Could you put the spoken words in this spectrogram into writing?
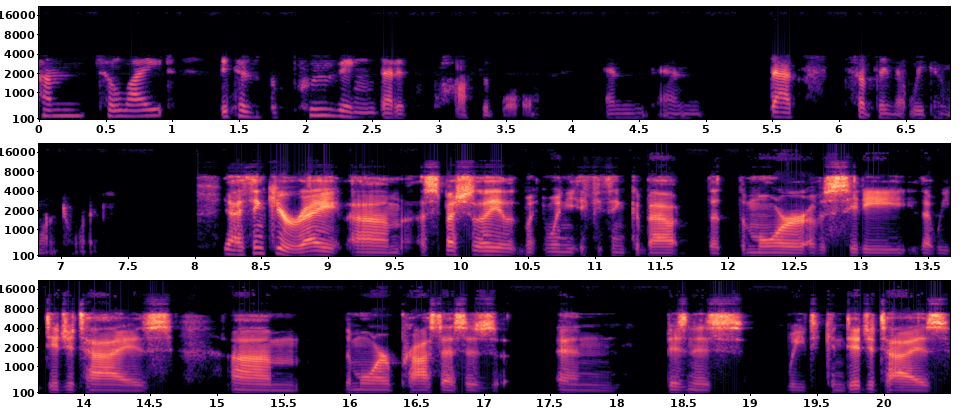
come to light because we're proving that it's possible, and and that's something that we can work towards. Yeah, I think you're right. Um, especially when, if you think about the the more of a city that we digitize, um, the more processes and business we can digitize,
